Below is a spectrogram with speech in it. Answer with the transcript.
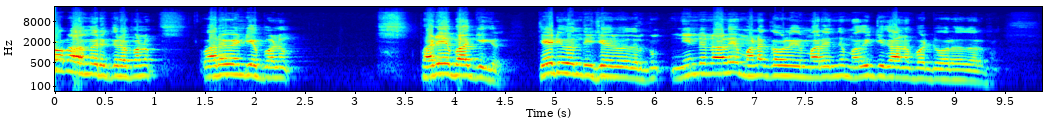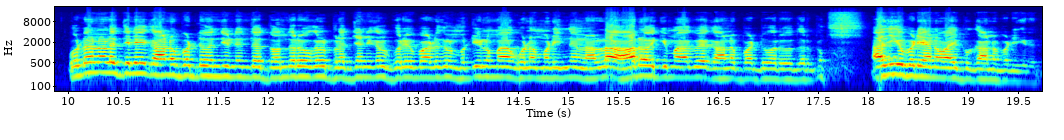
வராமல் இருக்கிற பணம் வர வேண்டிய பணம் பழைய பாக்கிகள் தேடி வந்து சேருவதற்கும் நீண்ட நாளே மனக்கவலைகள் மறைந்து மகிழ்ச்சி காணப்பட்டு வருவதற்கும் உடல்நலத்திலே காணப்பட்டு வந்திருந்த தொந்தரவுகள் பிரச்சனைகள் குறைபாடுகள் முற்றிலுமாக குணமடைந்து நல்ல ஆரோக்கியமாகவே காணப்பட்டு வருவதற்கும் அதிகப்படியான வாய்ப்பு காணப்படுகிறது.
